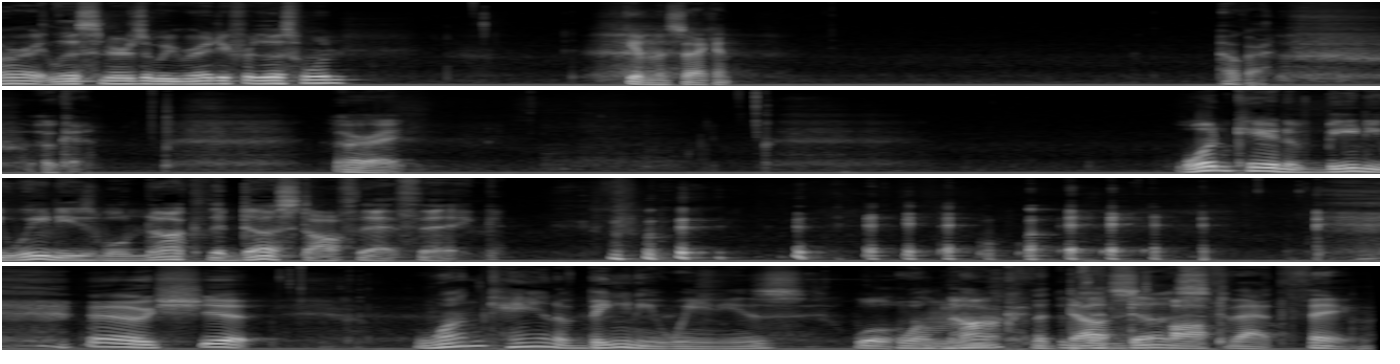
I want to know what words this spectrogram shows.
all All right, listeners, are we ready for this one? Give him a second. Okay. Okay. All right. One can of Beanie Weenies will knock the dust off that thing. Oh shit. One can of beanie weenies Will, will knock, the, dust off that thing.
